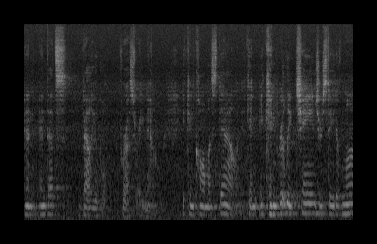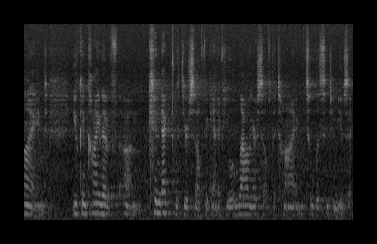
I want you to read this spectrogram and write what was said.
And, and that's valuable for us right now. It can calm us down. It can, it can really change your state of mind. You can kind of um, connect with yourself again if you allow yourself the time to listen to music.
